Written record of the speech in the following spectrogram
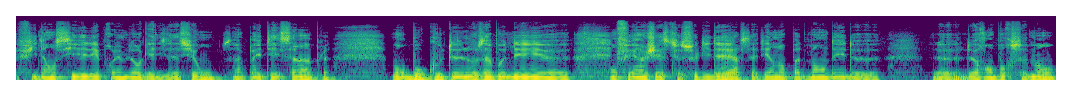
financiers, des problèmes d'organisation. Ça n'a pas été simple. Bon, beaucoup de nos abonnés ont fait un geste solidaire, c'est-à-dire n'ont pas demandé de, de, remboursement,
